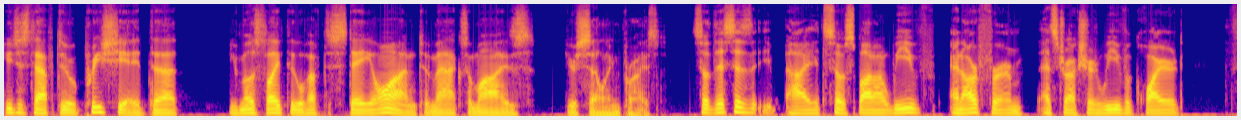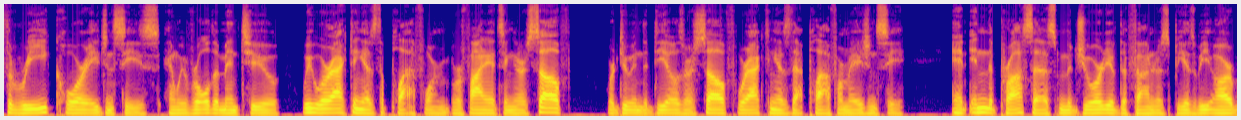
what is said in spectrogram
You just have to appreciate that you most likely will have to stay on to maximize your selling price. So this is uh, it's so spot on. We've at our firm at Structured, we've acquired three core agencies and we've rolled them into we were acting as the platform. We're financing ourselves, we're doing the deals ourselves, we're acting as that platform agency. And in the process, majority of the founders, because we are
